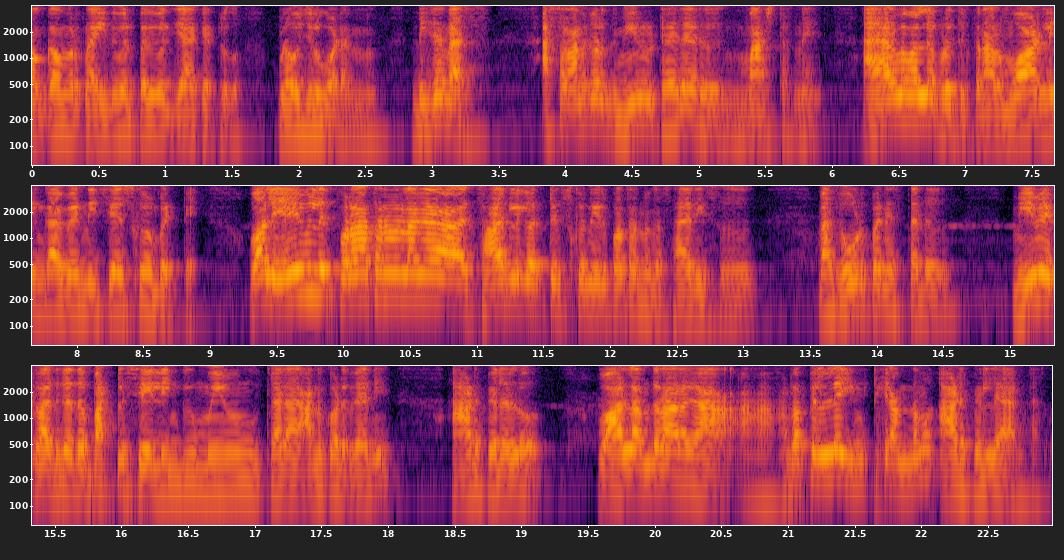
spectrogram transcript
మగ్గం వరకు ఐదు వేలు పదివేలు జాకెట్లు బ్లౌజులు కూడా డిజైనర్స్. అసలు అనకూడదు మేము టైలర్ మాస్టర్ని. వాళ్ళ వల్లే బ్రతుకుతున్నారు వాళ్ళు మోడలింగ్ అవన్నీ చేసుకొని పెట్టే. వాళ్ళు ఏమి లేదు పురాతనంలాగా సారీలు కట్టేసుకొని వెళ్ళిపోతారు సారీస్. మాకు ఎవడు పని ఇస్తాడు మేమే కాదు కదా బట్టల సేలింగ్ మేము ఇక్కడ అనకూడదు కానీ ఆడపిల్లలు వాళ్ళందరూ అలాగా ఆడపిల్లలే ఇంటికి అందం ఆడపిల్లలే అంటారు.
